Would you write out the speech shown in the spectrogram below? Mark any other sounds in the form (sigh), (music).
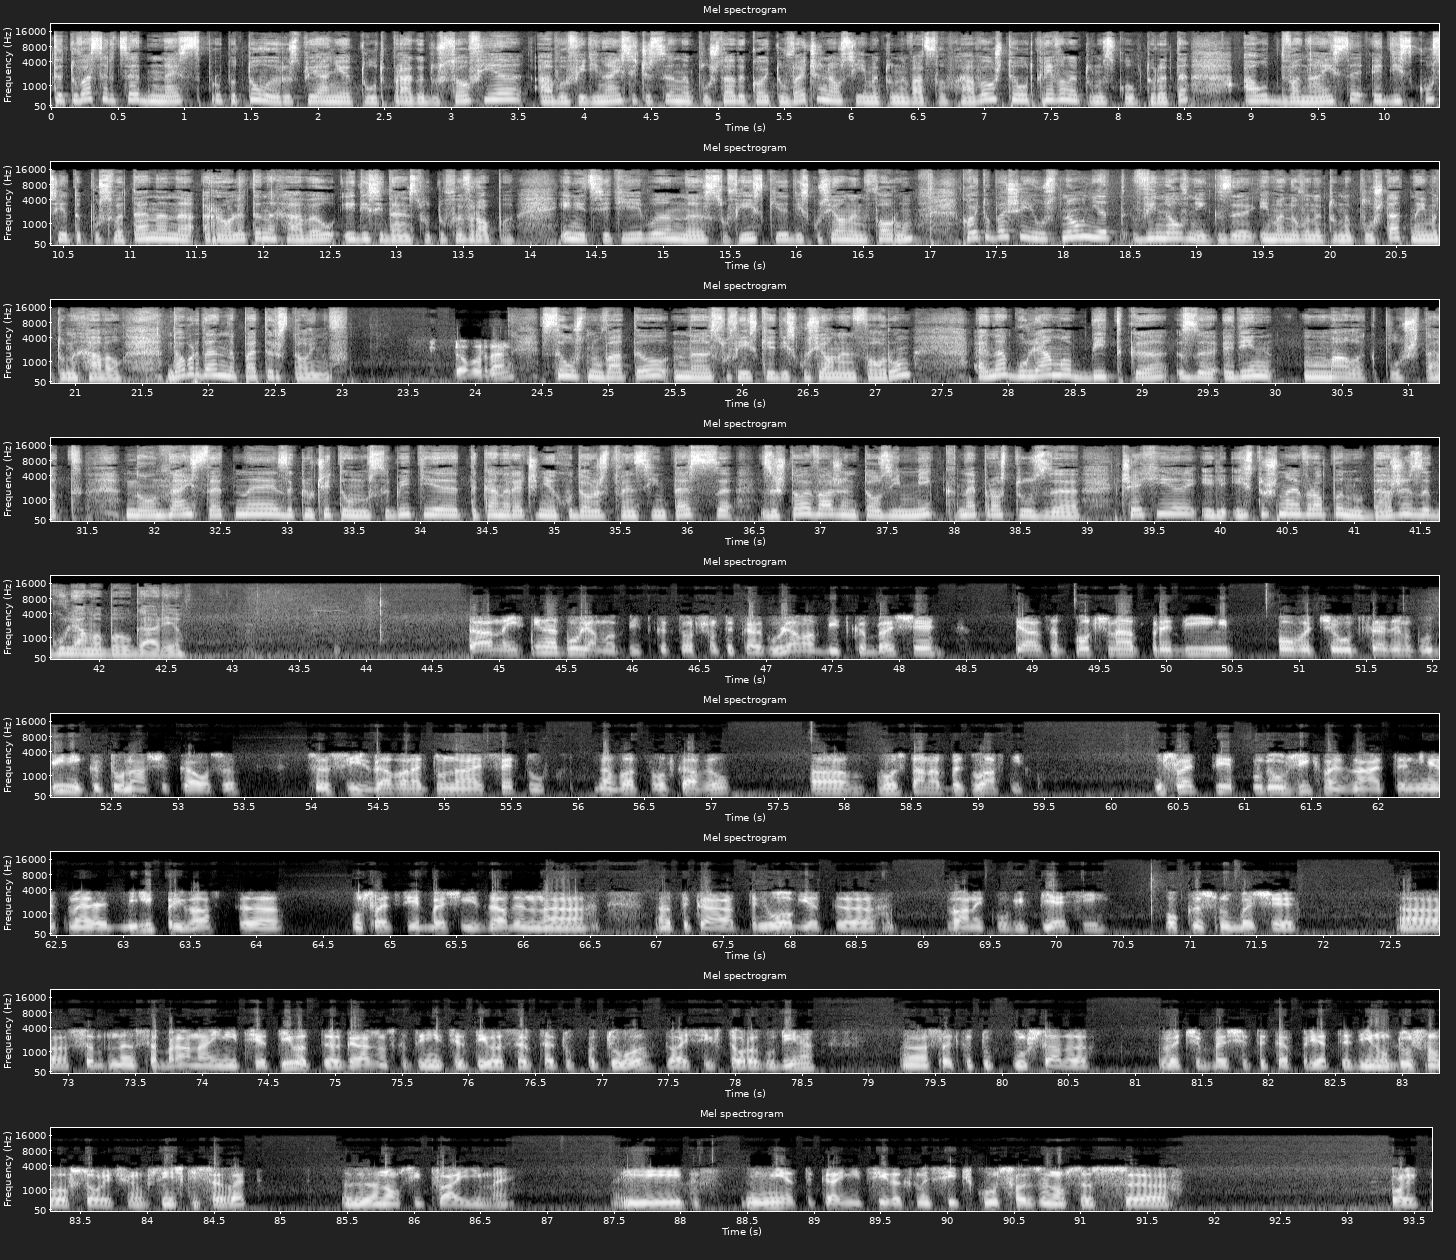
Та това сърце днес пропътува разстоянието от Прага до София, а в 11 часа на площада, който вече носи името на Вацлав Хавел, ще е откриването на скулптурата, а от 12 е дискусията посветена на ролята на Хавел и дисидентството в Европа. Инициатива на Софийския дискусионен форум, който беше и основният виновник за именуването на площад на името на Хавел. Добър ден на Петър Стойнов. Добър ден. Съосновател на Софийския дискусионен форум. Една голяма битка за един малък площад, но най-сетне заключително събитие, така наречения художествен синтез. Защо е важен този миг не просто за Чехия или Източна Европа, но даже за голяма България? Да, наистина голяма битка, точно така. Голяма битка беше. Тя започна преди повече от 7 години като наша кауза с издаването на есето на Вацлав Хавел властта на безвластник. Последствие продължихме, знаете, ние сме били при вас. Последствие беше издадена а, така трилогията Ванекови пиеси. По-късно беше а, събрана инициативата, гражданската инициатива Сърцето пътува, 22 година, а, след като площада вече беше така прият единодушно в столичен общински съвет да носи това име. И ние така инициирахме всичко свързано с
